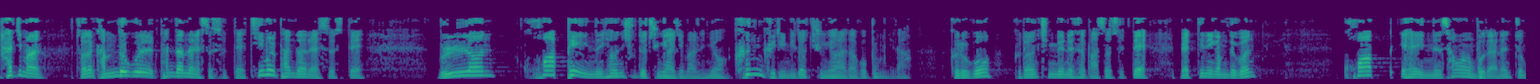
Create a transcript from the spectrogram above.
하지만 저는 감독을 판단을 했었을 때, 팀을 판단을 했었을 때, 물론 코앞에 있는 현실도 중요하지만요, 큰 그림이 더 중요하다고 봅니다. 그리고 그런 측면에서 봤었을 때, 매티니 감독은 코앞에 있는 상황보다는 좀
